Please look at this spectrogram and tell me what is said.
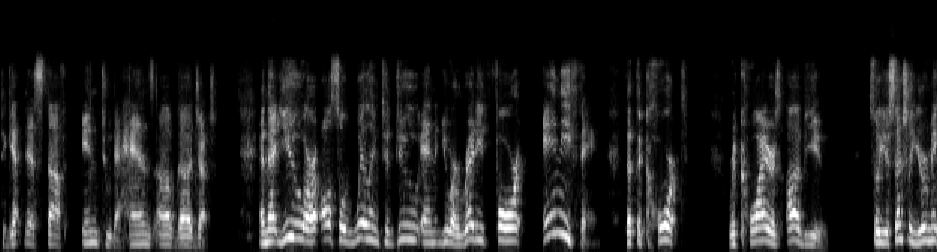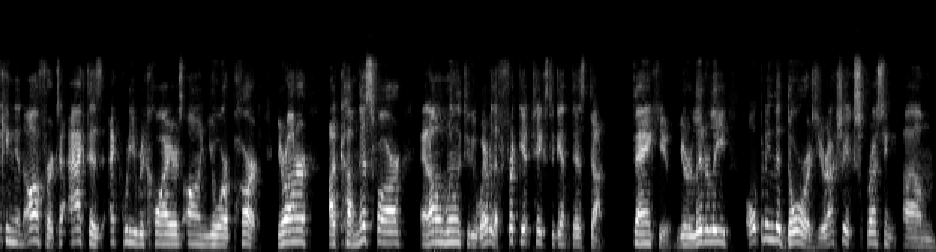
to get this stuff into the hands of the judge. And that you are also willing to do and you are ready for anything that the court requires of you. So you essentially you're making an offer to act as equity requires on your part. Your Honor, I've come this far and I'm willing to do whatever the frick it takes to get this done. Thank you. You're literally opening the doors. You're actually expressing um,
